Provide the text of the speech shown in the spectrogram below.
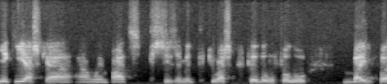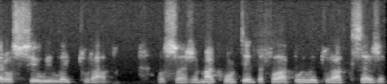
e aqui acho que há, há, um empate, precisamente porque eu acho que cada um falou bem para o seu eleitorado. Ou seja, Macron tenta falar para um eleitorado que seja,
